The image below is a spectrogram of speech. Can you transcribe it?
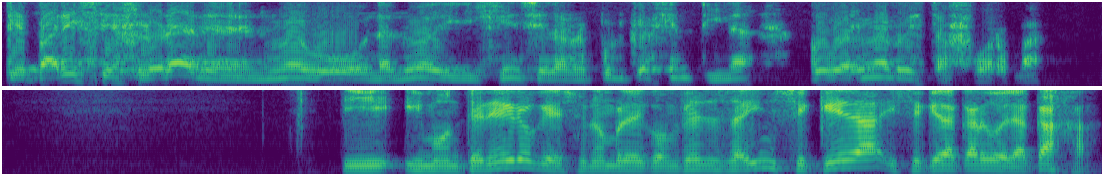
que parece aflorar en, el nuevo, en la nueva dirigencia de la República Argentina, gobernar de esta forma. Y, Montenegro, que es un hombre de confianza ahí, se queda y se queda a cargo de la caja.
